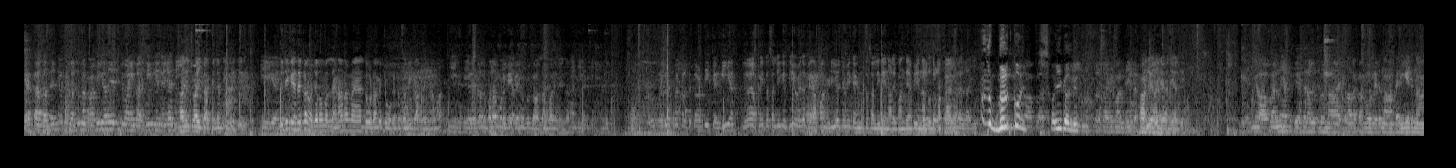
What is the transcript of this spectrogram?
ਚੈੱਕ ਕਰ ਸਕਦੇ ਤੇ ਲੱਡੂ ਮੈਂ ਕਾਫੀ ਆ ਇਹਦੀ ਚਵਾਈ ਕਰਕੇ ਵੀ ਲੈ ਜਾਂਦੀ ਆ। ਹਾਂਜੀ ਚੁਆਈ ਕਰਕੇ ਜਾਂਦੀ ਹੈ ਜੀ ਠੀਕ ਹੈ ਵੀਰ ਜੀ ਕਿਸੇ ਦੇ ਘਰੋਂ ਜਦੋਂ ਮੈਂ ਲੈਣਾ ਨਾ ਮੈਂ ਦੋ ਡੰਗ ਚੋ ਕੇ ਤਸੱਲੀ ਕਰ ਲੈਣਾ ਵਾ। ਠੀਕ ਹੈ, ਤੇ ਠੀਕ ਹੈ। ਤੁਹਾਨੂੰ ਪਤਾ ਮੁੜ ਕੇ ਕਿਸੇ ਨੂੰ ਕੋਈ ਗੱਲ ਲੰਬਾ ਨਹੀਂ ਰਹਿੰਦਾ। ਹਾਂਜੀ। ਹਾਂਜੀ। ਦੀ ਚੰਗੀ ਆ। ਜੇ ਆਪਣੀ ਤਸੱਲੀ ਕੀਤੀ ਹੋਵੇ ਤਾਂ ਫਿਰ ਆਪਾਂ ਵੀਡੀਓ 'ਚ ਵੀ ਕਿਸੇ ਨੂੰ ਤਸੱਲੀ ਦੇਣ ਵਾਲੇ ਬੰਦੇ ਆ ਵੀ ਇਹਨਾਂ ਦੁੱਧ ਪੱਕਾ ਹੈਗਾ। ਬਿਲਕੁਲ ਸਹੀ ਗੱਲ ਹੈ। ਹਾਂਜੀ ਹਾਂਜੀ ਹਾਂਜੀ ਹਾਂਜੀ। ਇਹ ਜੀ ਆਪ ਕਰਨੇ ਆ ਤੇ ਕਿਸੇ ਨਾਲ ਚਲੋ ਨਾ ਇਸ ਤਰ੍ਹਾਂ ਦਾ ਕੰਮ ਹੋਵੇ ਤੇ ਨਾ ਕਰੀਏ ਤੇ ਨਾ।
